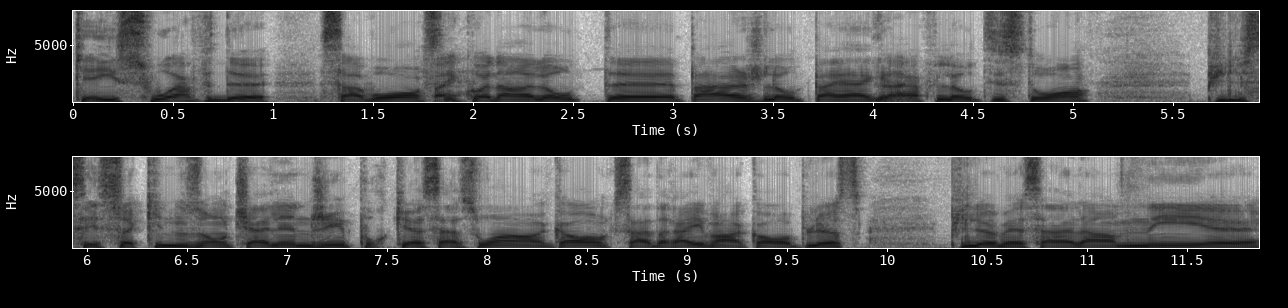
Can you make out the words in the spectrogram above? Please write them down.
qu'ils aient soif de savoir c'est quoi dans l'autre euh, page, l'autre paragraphe, l'autre histoire. Puis c'est ça qui nous ont challengé pour que ça soit encore, que ça drive encore plus. Puis là, ben, ça allait emmener euh,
